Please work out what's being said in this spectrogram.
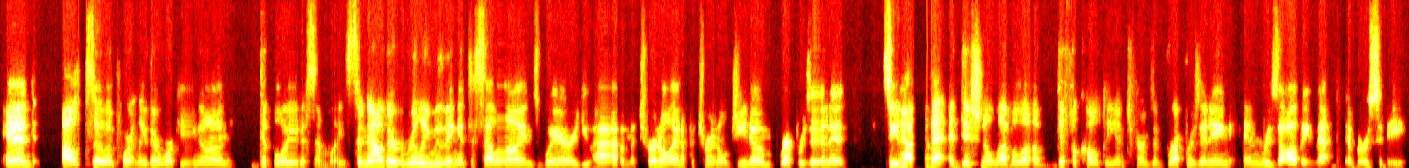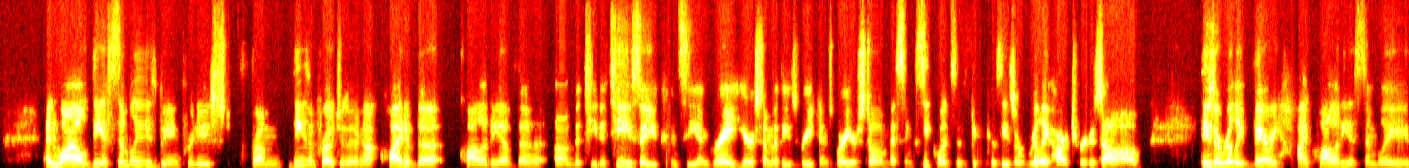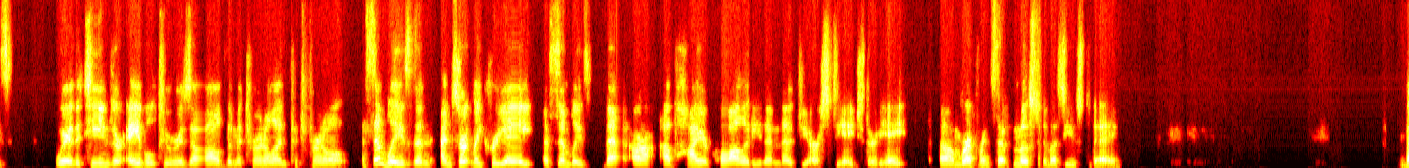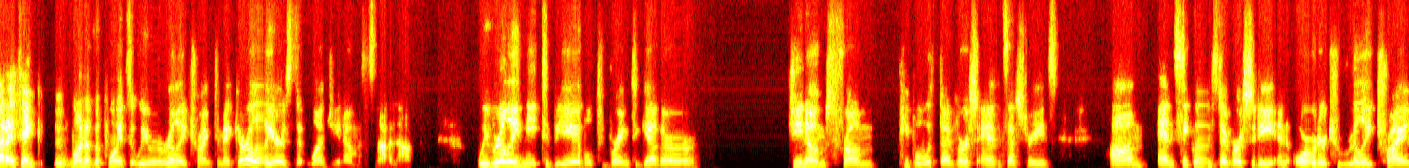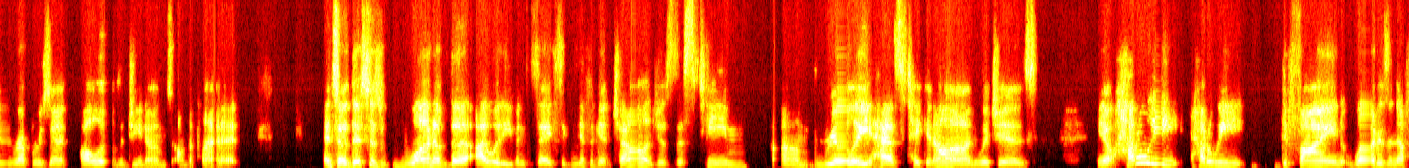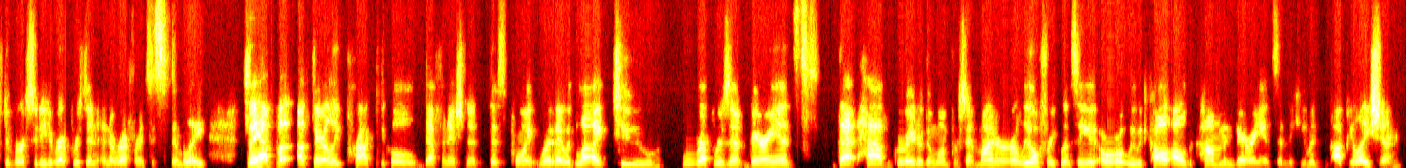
And also importantly, they're working on diploid assemblies. So now they're really moving into cell lines where you have a maternal and a paternal genome represented. So you have that additional level of difficulty in terms of representing and resolving that diversity. And while the assemblies being produced from these approaches are not quite of the quality of the of the T to T. So you can see in gray here some of these regions where you're still missing sequences because these are really hard to resolve. These are really very high quality assemblies where the teams are able to resolve the maternal and paternal assemblies and, and certainly create assemblies that are of higher quality than the GRCH38 um, reference that most of us use today. But I think one of the points that we were really trying to make earlier is that one genome is not enough we really need to be able to bring together genomes from people with diverse ancestries um, and sequence diversity in order to really try and represent all of the genomes on the planet. And so this is one of the, I would even say, significant challenges this team um, really has taken on, which is, you know, how do we how do we define what is enough diversity to represent in a reference assembly. So they have a, a, fairly practical definition at this point where they would like to represent variants that have greater than 1% minor allele frequency, or what we would call all the common variants in the human population.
